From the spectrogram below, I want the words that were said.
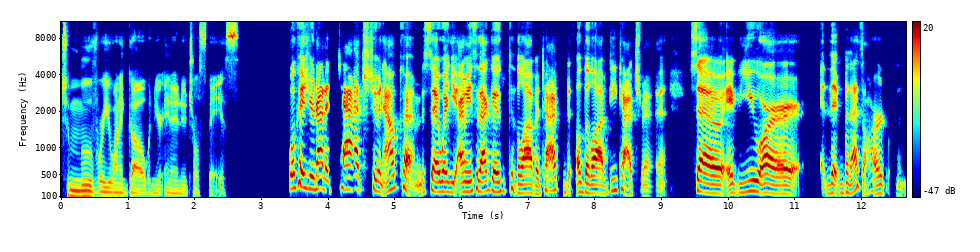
to move where you want to go when you're in a neutral space Well, because you're not attached to an outcome. So when you, I mean, so that goes to the law of attach, the law of detachment. So if you are, that, but that's a hard one.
